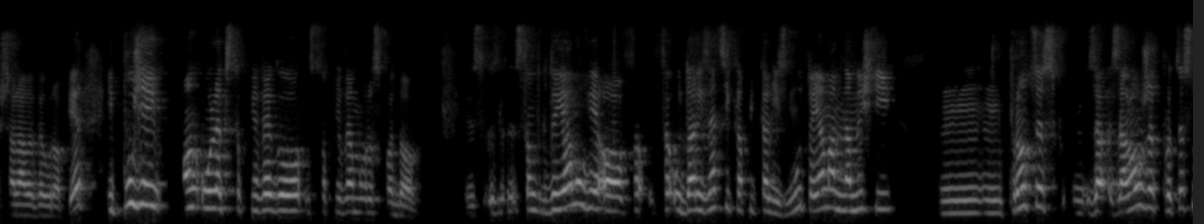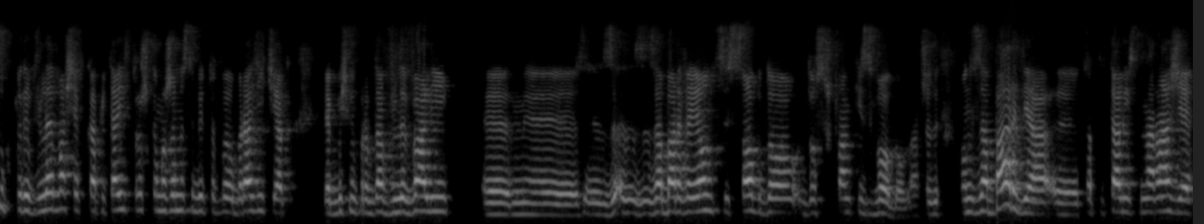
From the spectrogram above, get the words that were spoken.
szalały w Europie i później on uległ stopniowego, stopniowemu rozkładowi. Stąd gdy ja mówię o feudalizacji kapitalizmu, to ja mam na myśli mm, proces, zalążek procesu, który wlewa się w kapitalizm, troszkę możemy sobie to wyobrazić, jak, jakbyśmy prawda, wlewali zabarwiający sok do, do szklanki z wodą. Znaczy on zabarwia e, kapitalizm na razie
